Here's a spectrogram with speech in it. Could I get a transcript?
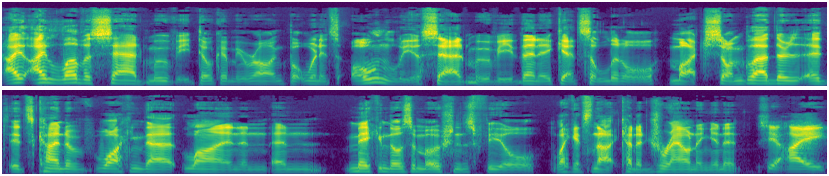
I I love a sad movie. Don't get me wrong, but when it's only a sad movie, then it gets a little much. So I'm glad there's it, it's kind of walking that line and and making those emotions feel like it's not kind of drowning in it. Yeah, I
